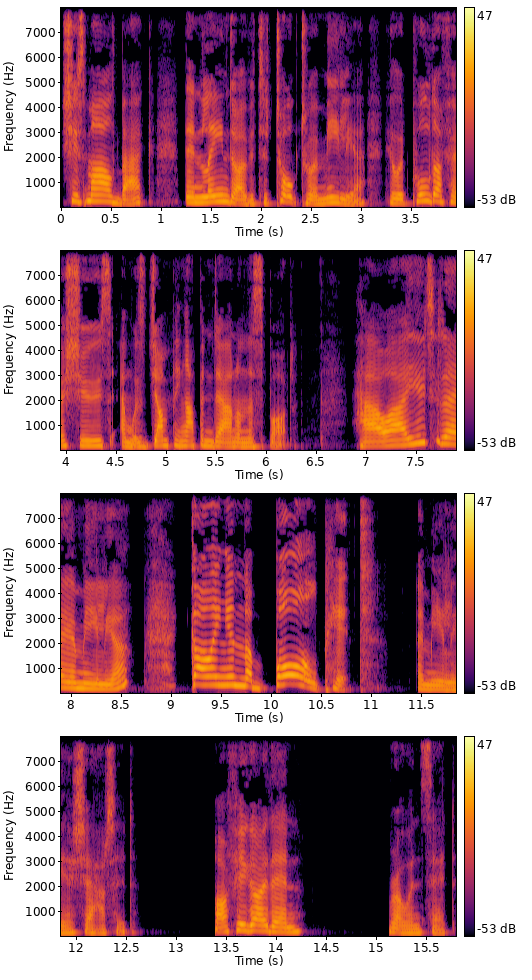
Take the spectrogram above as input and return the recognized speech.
She smiled back, then leaned over to talk to Amelia, who had pulled off her shoes and was jumping up and down on the spot. How are you today, Amelia? Going in the ball pit, Amelia shouted. Off you go then, Rowan said.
